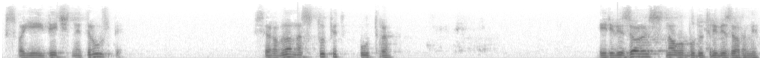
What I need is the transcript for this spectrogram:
в своей вечной дружбе, все равно наступит утро, и ревизоры снова будут ревизорами.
